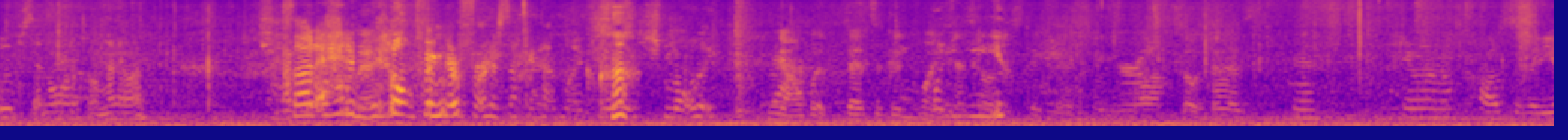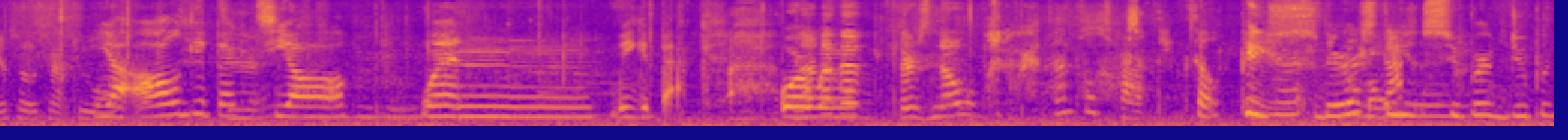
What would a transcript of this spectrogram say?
oops, I don't want to film anyone. I thought I had a middle finger for a second. I'm like, holy schmoly. No, but that's a good point. You have to just take that finger off so it does. Do you want to pause the video so it's not too long? Yeah, I'll get back to y'all when we get back. Or None when of the, there's no pencil top. So, Peace. there's No. these super duper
